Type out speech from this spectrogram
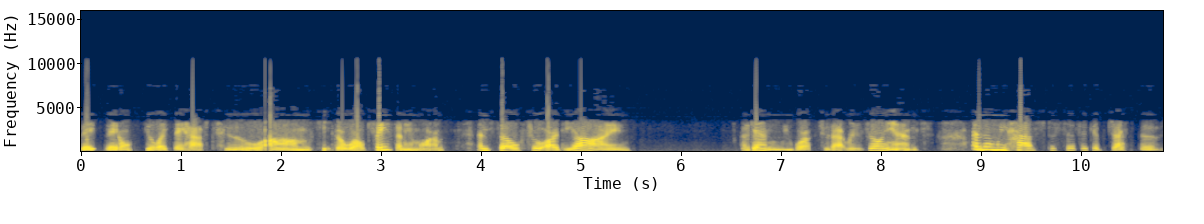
they, they don't feel like they have to, um, keep their world safe anymore. And so through RDI, again, we work through that resilience and then we have specific objectives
